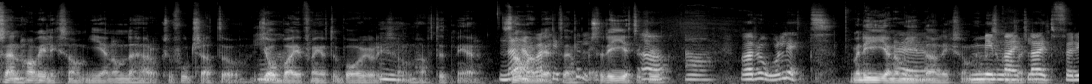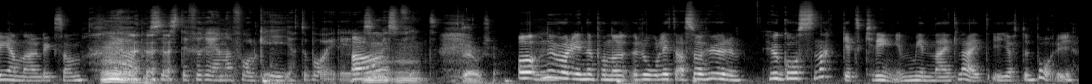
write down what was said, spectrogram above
sen har vi liksom genom det här också fortsatt att Ja. jobba ifrån Göteborg och liksom haft ett mer Nej, samarbete. Så det är jättekul. Ja, vad roligt. Men det är genom Eh, Ida liksom. Midnight. Light förenar liksom. Mm, ja, precis. Det förenar folk i Göteborg. Det är det som är så Mm. fint. det också. Och nu var du inne på något roligt. Alltså hur, hur går snacket kring Midnight Light i Göteborg?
